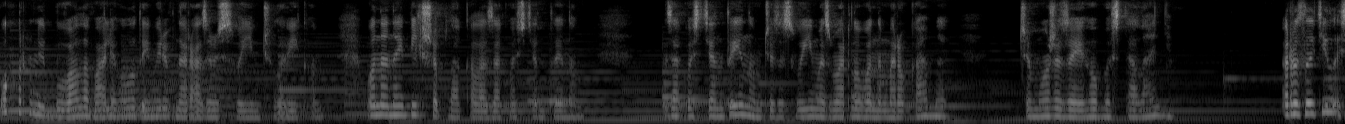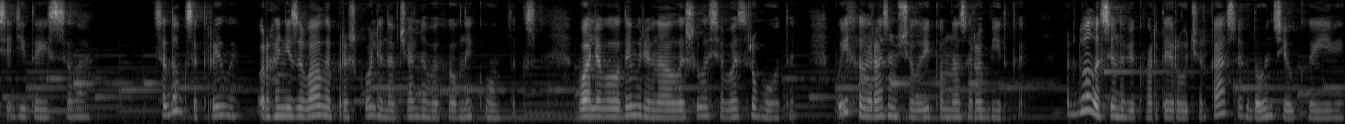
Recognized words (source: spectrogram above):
Похорон відбувала Валя Володимирівна разом зі своїм чоловіком. Вона найбільше плакала за Костянтином. За Костянтином чи за своїми змарнованими роками, чи, може, за його безталанням. Розлетілися діти із села. Садок закрили, організували при школі навчально-виховний комплекс. Валя Володимирівна лишилася без роботи. Поїхали разом з чоловіком на заробітки. Придбали синові квартиру у Черкасах, доньці у Києві.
